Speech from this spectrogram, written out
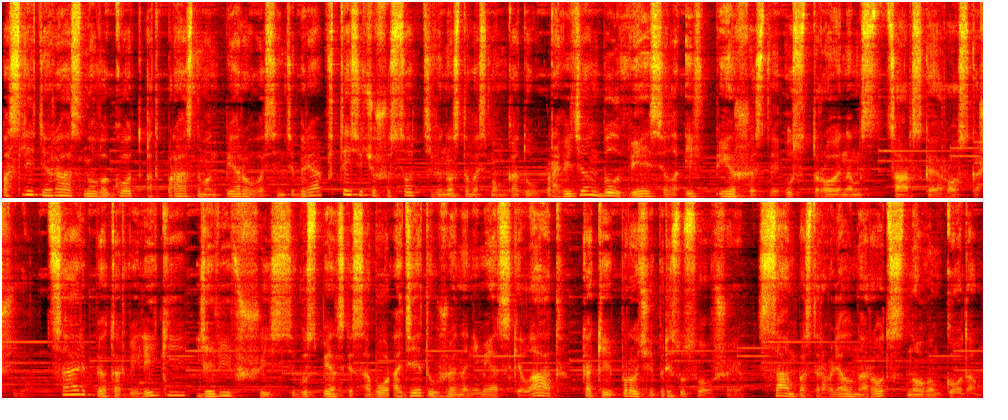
Последний раз Новый год отпразднован 1 сентября в 1698 году. Проведен был весело и в пиршестве, устроенном с царской роскошью. Царь Петр Великий, явившись в Успенский собор, одетый уже на немецкий лад, как и прочие присутствовавшие, сам поздравлял народ с Новым годом.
